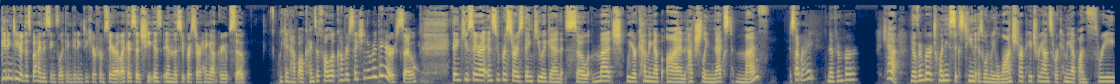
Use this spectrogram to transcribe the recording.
getting to hear this behind the scenes look and getting to hear from Sara. Like I said, she is in the Superstar Hangout group, so we can have all kinds of follow up conversation over there. So thank you, Sara and superstars. Thank you again so much. We are coming up on actually next month. Is that right? November? Yeah, November 2016 is when we launched our Patreon. So we're coming up on three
